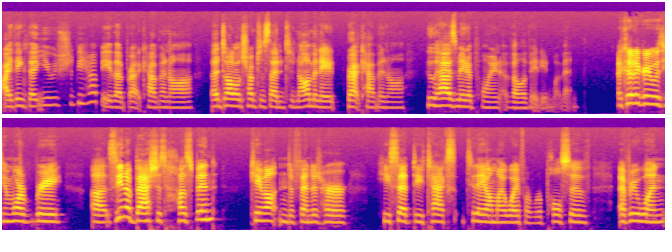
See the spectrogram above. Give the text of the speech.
I think that you should be happy that Brett Kavanaugh, that Donald Trump decided to nominate Brett Kavanaugh, who has made a point of elevating women. I couldn't agree with you more, Bre. Uh, Zina Bash's husband came out and defended her. He said the attacks today on my wife are repulsive. Everyone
